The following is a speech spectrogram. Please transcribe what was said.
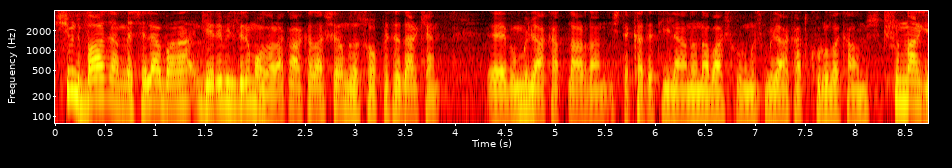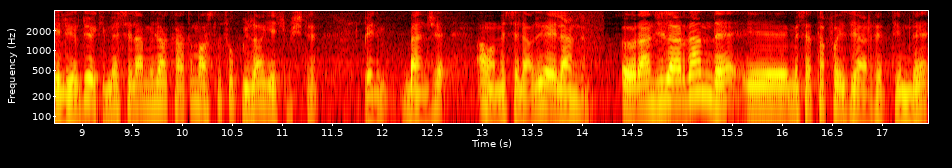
Şimdi bazen mesela bana geri bildirim olarak arkadaşlarımızla sohbet ederken e, bu mülakatlardan işte kadet ilanına başvurmuş, mülakat kurula kalmış. Şunlar geliyor. Diyor ki mesela mülakatım aslında çok güzel geçmişti benim bence ama mesela diyor eğlendim. Öğrencilerden de e, mesela TAFA'yı ziyaret ettiğimde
